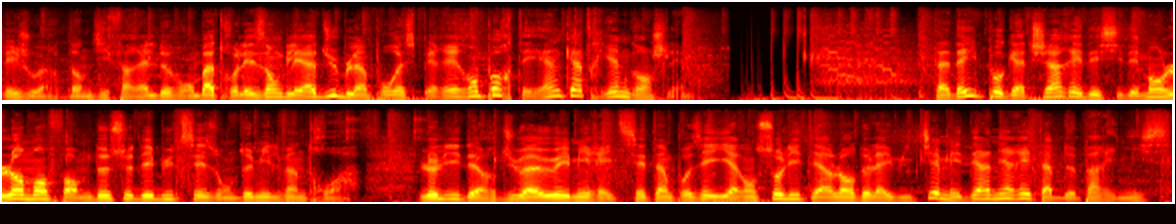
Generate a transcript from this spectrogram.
Les joueurs d'Andy Farrell devront battre les Anglais à Dublin pour espérer remporter un quatrième Grand Chelem. Tadej Pogacar est décidément l'homme en forme de ce début de saison 2023. Le leader du AE Emirates s'est imposé hier en solitaire lors de la huitième et dernière étape de Paris-Nice.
